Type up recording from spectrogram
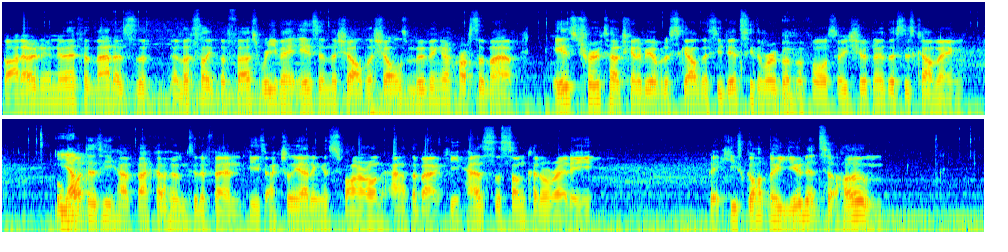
But I don't know if it matters. The, it looks like the first Reaver is in the shot. The shuttle's moving across the map. Is Trutacz going to be able to scout this? He did see the Robo before, so he should know this is coming. But Yep. what does he have back at home to defend? He's actually adding a Spire on at the back. He has the Sunken already. But he's got no units at home.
